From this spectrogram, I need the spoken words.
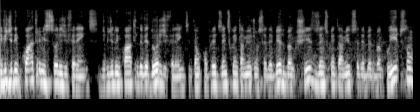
dividido em quatro emissores diferentes, dividido em quatro devedores diferentes. Então, comprei 250 mil de um CDB do Banco X, 250 mil do CDB do Banco Y,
